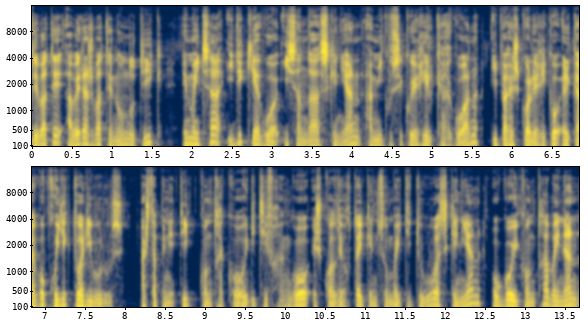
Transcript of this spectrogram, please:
Debate aberaz baten ondotik, emaitza idekiagoa izan da azkenean amikuseko erri elkargoan Ipar Eskualeriko elkargo proiektuari buruz. Astapenetik kontrako iritzi frango eskualde hortaik entzun baititugu azkenian, ogoi kontra bainan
